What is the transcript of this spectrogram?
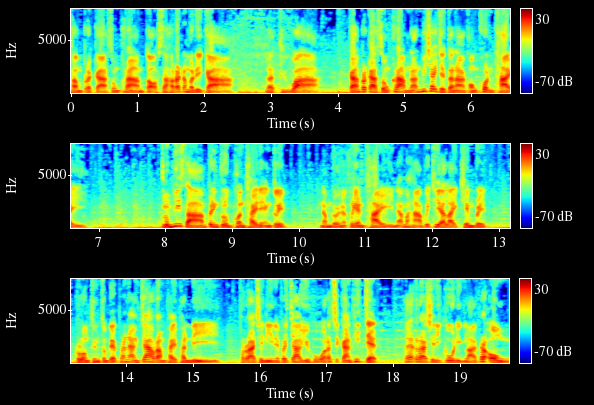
คำประกาศสงครามต่อสหรัฐอเมริกา และถือว่าการประกาศสงครามนั้นไม่ใช่เจตนาของคนไทย กลุ่มที่ 3 เป็นกลุ่มคนไทยในอังกฤษนำโดยนักเรียนไทยณมหาวิทยาลัยเคมบริดจ์รวมถึงสมเด็จพระนางเจ้ารำไพพันนี พระราชินีในพระเจ้าอยู่หัวรัชกาลที่ 7 และราชินีกูลอีกหลายพระองค์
